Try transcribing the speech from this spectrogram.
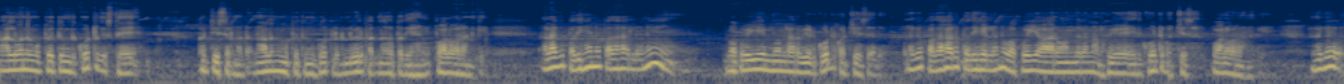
నాలుగు వందల ముప్పై తొమ్మిది కోట్లు ఇస్తే ఖర్చు చేశారన్నమాట. నాలుగు వందల ముప్పై తొమ్మిది కోట్లు రెండు వేల పద్నాలుగు పదిహేను పోలవరానికి. అలాగే పదిహేను పదహారులోని ఒక వెయ్యి ఎనిమిది వందల అరవై ఏడు కోట్లు ఖర్చు చేశారు. అలాగే పదహారు పదిహేడులోని ఒక వెయ్యి ఆరు వందల నలభై ఐదు కోట్లు ఖర్చు చేశారు పోలవరానికి. అలాగే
